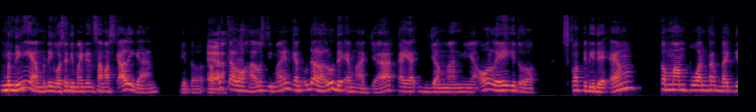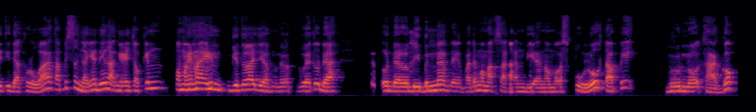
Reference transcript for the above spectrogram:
mending ya mending gak usah dimainin sama sekali kan gitu. Yeah. Tapi kalau harus dimainkan, udah lalu DM aja kayak zamannya Ole gitu loh. Scott di DM, kemampuan terbaik dia tidak keluar, tapi seenggaknya dia nggak ngerecokin pemain lain gitu aja. Menurut gue itu udah udah lebih benar daripada memaksakan dia nomor 10 tapi Bruno kagok.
